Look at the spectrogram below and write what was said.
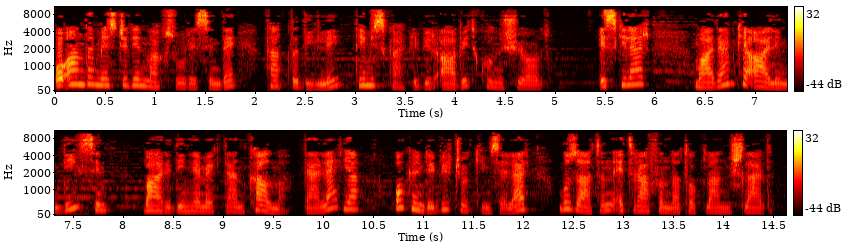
O anda mescidin maksuresinde tatlı dilli, temiz kalpli bir abid konuşuyordu. Eskiler, madem ki alim değilsin, bari dinlemekten kalma derler ya, o günde birçok kimseler bu zatın etrafında toplanmışlardı.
